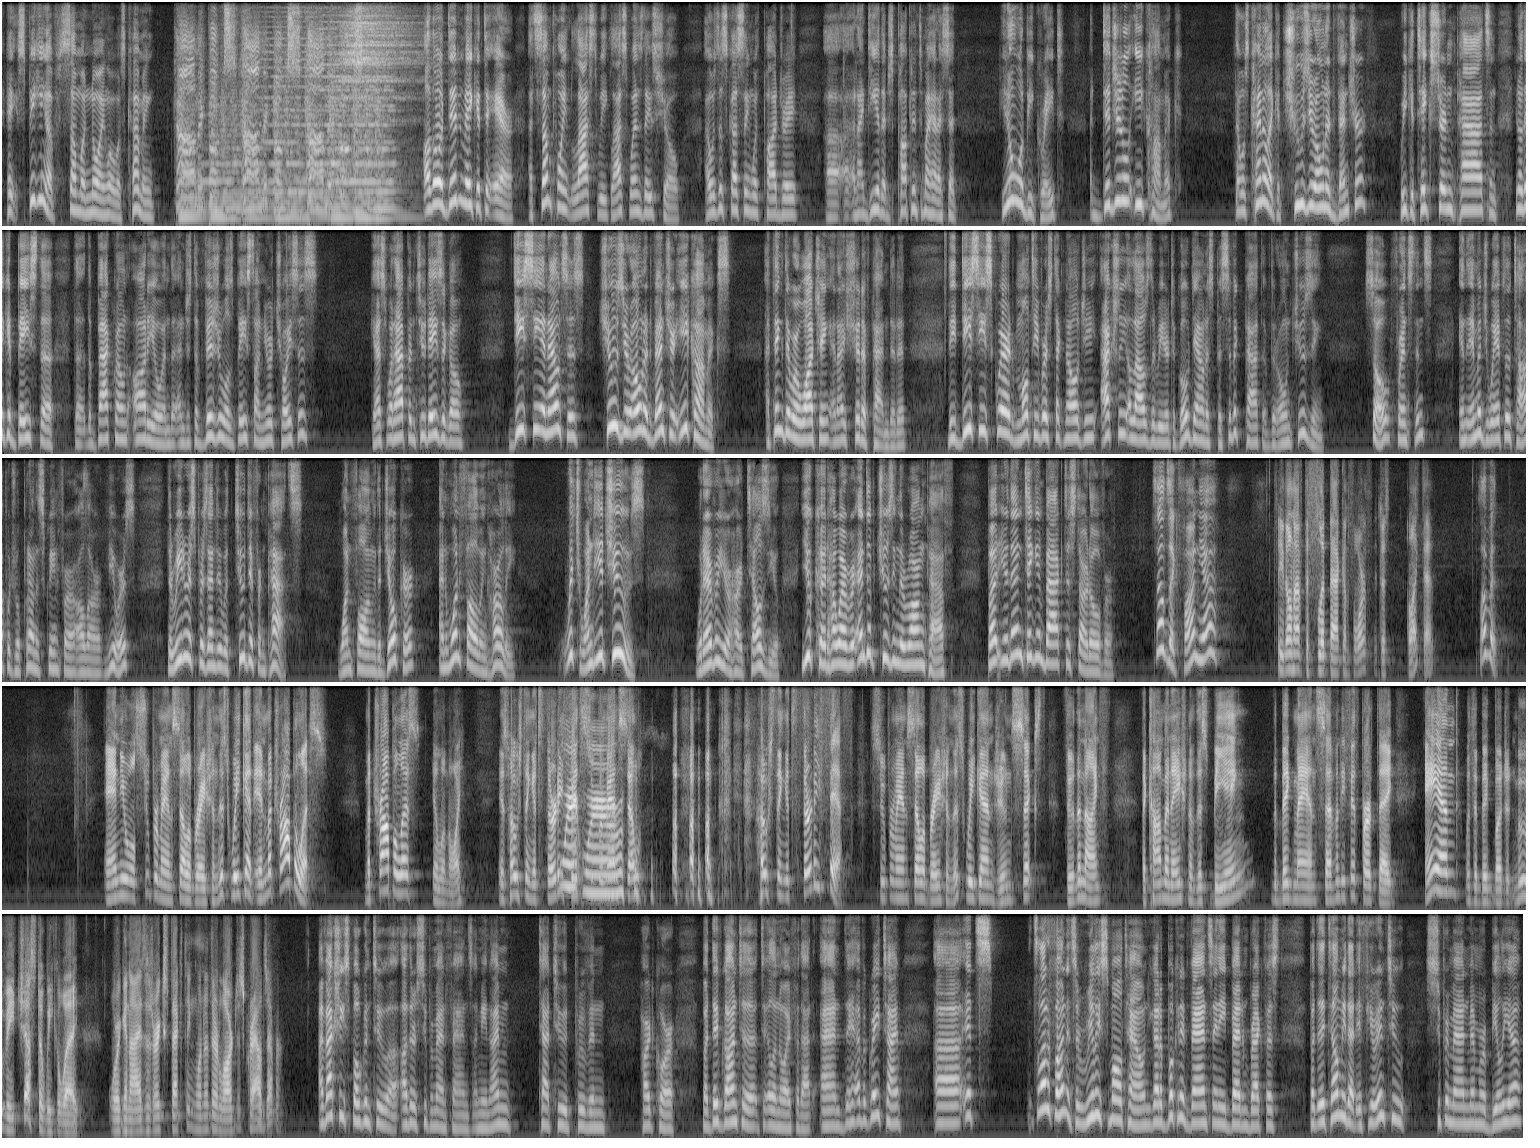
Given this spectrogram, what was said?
Hey, speaking of someone knowing what was coming, Comic books, comic books, comic books. Although it did make it to air, at some point last week, last Wednesday's show, I was discussing with Padre uh, an idea that just popped into my head. I said, you know what would be great? A digital e comic that was kind of like a choose your own adventure where you could take certain paths and you know they could base the the, the background audio and the, and just the visuals based on your choices. Guess what happened two days ago? DC announces choose your own adventure e-comics. I think they were watching, and I should have patented it. The DC squared multiverse technology actually allows the reader to go down a specific path of their own choosing. So, for instance, in the image way up to the top, which we'll put on the screen for all our viewers, the reader is presented with two different paths one following the Joker and one following Harley. Which one do you choose? Whatever your heart tells you. You could, however, end up choosing the wrong path, but you're then taken back to start over. Sounds like fun, yeah? So you don't have to flip back and forth. It just I like that. Love it. Annual Superman celebration this weekend in Metropolis. Metropolis, Illinois, is hosting its 35th Superman cel- hosting its 35th Superman celebration this weekend, June 6th through the 9th. The combination of this being the big man's 75th birthday and with a big budget movie just a week away, organizers are expecting one of their largest crowds ever. I've actually spoken to uh, other Superman fans. I mean, I'm tattooed, proven, hardcore, but they've gone to, to Illinois for that, and they have a great time. Uh, it's it's a lot of fun. It's a really small town. You got to book in advance any bed and breakfast. But they tell me that if you're into Superman memorabilia,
